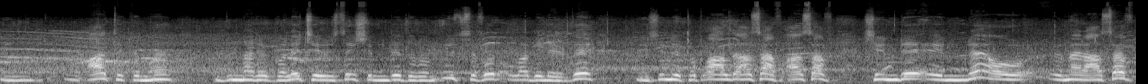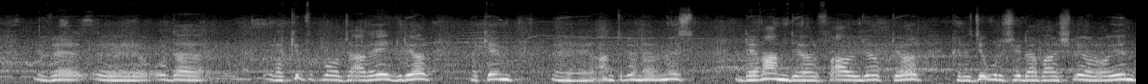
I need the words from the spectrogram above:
e, A takımı bunları gole çevirse şimdi durum 3-0 olabilirdi. E, Şimdi topu aldı Asaf. Asaf şimdi Emre o Ömer Asaf ve e, orada rakip futbolcu araya giriyor. Hakem e, antrenörümüz devam diyor, faul yok diyor. Kılıcı vuruşuyla başlıyor oyun.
